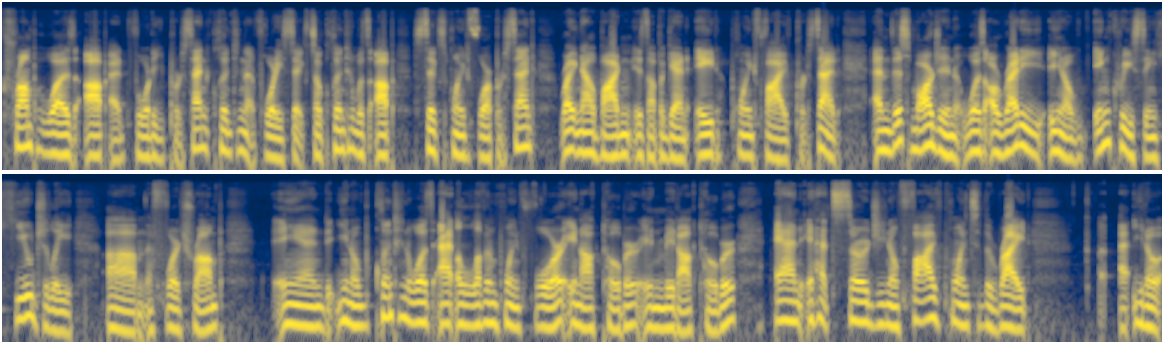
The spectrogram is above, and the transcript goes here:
Trump was up at 40%, Clinton at 46. So Clinton was up 6.4%. Right now, Biden is up again 8.5%. And this margin was already you know, increasing hugely um, for Trump. And, you know, Clinton was at 11.4 in October, in mid October, and it had surged, you know, five points to the right, uh, you know,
